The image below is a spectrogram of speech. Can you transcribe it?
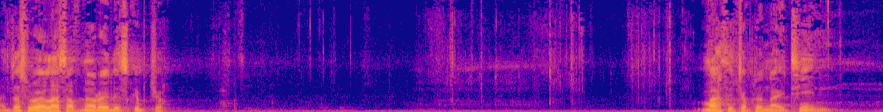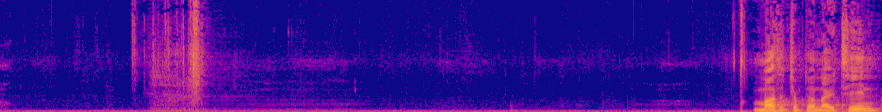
I just realized I've not read the scripture. Matthew chapter 19. Matthew chapter 19.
